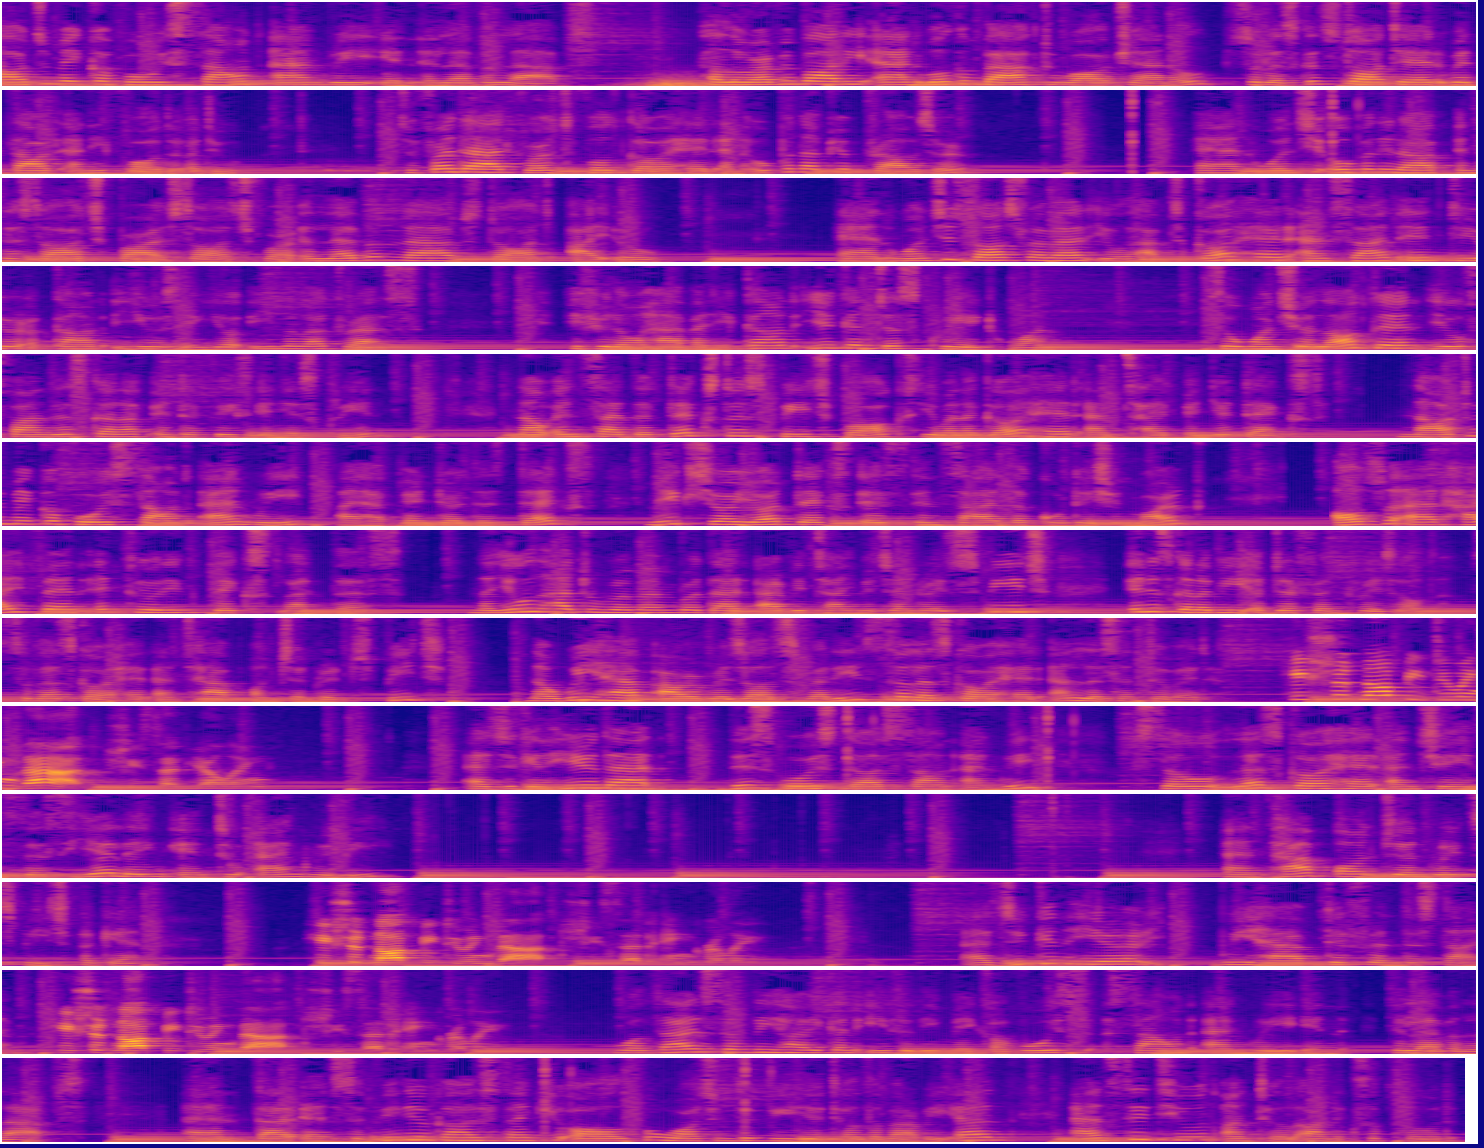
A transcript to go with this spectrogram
How to make a voice sound angry in ElevenLabs. Hello everybody and welcome back to our channel. So let's get started without any further ado. So for that, first of all, go ahead and open up your browser. And once you open it up in the search bar, search for elevenlabs.io. And once you search for that, you'll have to go ahead and sign in to your account using your email address. If you don't have any account, you can just create one. So once you're logged in, you'll find this kind of interface in your screen. Now inside the text to speech box, you want to go ahead and type in your text. Now to make a voice sound angry, I have entered this text. Make sure your text is inside the quotation mark. Also add hyphen including text like this. Now you'll have to remember that every time you generate speech, it is gonna be a different result. So let's go ahead and tap on generate speech. Now we have our results ready, so let's go ahead and listen to it. He should not be doing that, she said, yelling. As you can hear that, this voice does sound angry, so let's go ahead and change this yelling into angrily. And tap on generate speech again. He should not be doing that, she said angrily. As you can hear, we have different this time. He should not be doing that, she said angrily. Well, that is simply how you can easily make a voice sound angry in ElevenLabs. And that ends the video guys. Thank you all for watching the video till the very end and stay tuned until our next upload.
